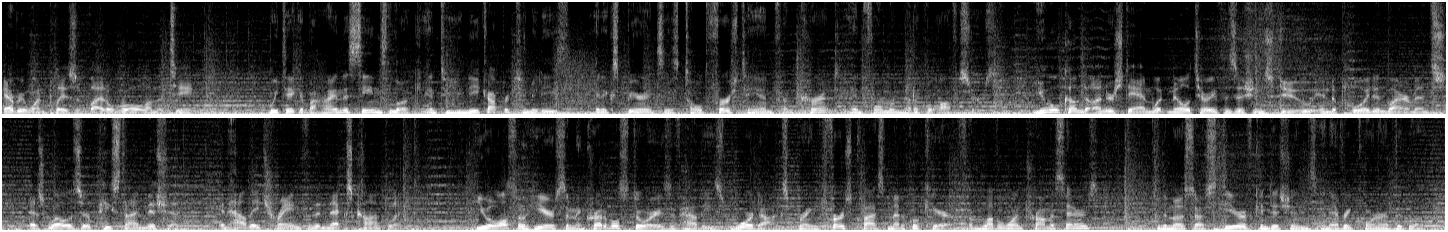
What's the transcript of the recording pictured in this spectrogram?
Everyone plays a vital role on the team. We take a behind the scenes look into unique opportunities and experiences told firsthand from current and former medical officers. You will come to understand what military physicians do in deployed environments, as well as their peacetime mission, and how they train for the next conflict. You will also hear some incredible stories of how these war docs bring first class medical care from level 1 trauma centers to the most austere of conditions in every corner of the globe.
